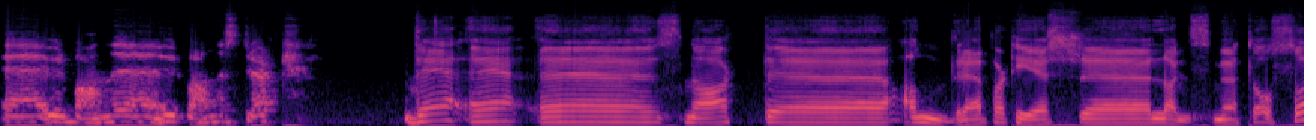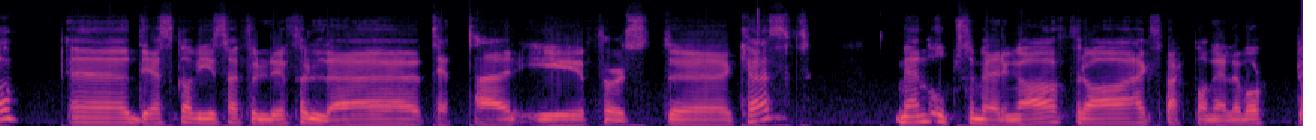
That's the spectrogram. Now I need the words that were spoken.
eh, urbane, urbane, strøk. Det er eh, snart eh, andre partiers eh, landsmøte også. Eh, det skal vi selvfølgelig følge tett her i First eh, Cast. Men oppsummeringa fra ekspertpanelet vårt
